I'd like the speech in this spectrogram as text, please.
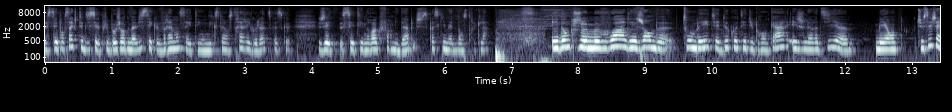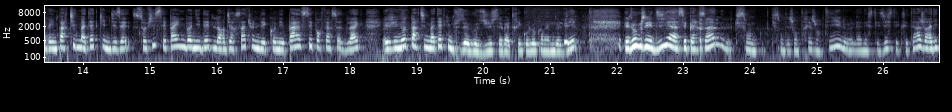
c'est pour ça que je te dis c'est le plus beau jour de ma vie, c'est que vraiment ça a été une expérience très rigolote parce que c'était une drogue formidable. Je sais pas ce qu'ils mettent dans ce truc là. Et donc je me vois les jambes tomber, tu sais, deux côtés du brancard et je leur dis euh, mais en- tu sais, j'avais une partie de ma tête qui me disait Sophie, c'est pas une bonne idée de leur dire ça, tu ne les connais pas assez pour faire cette blague. Et j'ai une autre partie de ma tête qui me disait Vas-y, ça va être rigolo quand même de le dire. Et donc j'ai dit à ces personnes, qui sont, qui sont des gens très gentils, l'anesthésiste, etc., je leur ai dit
